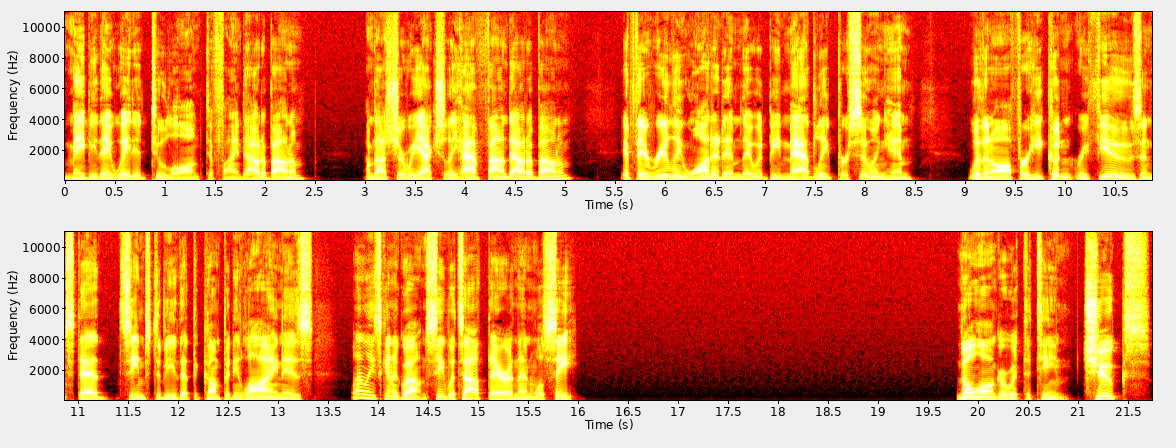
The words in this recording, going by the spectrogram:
maybe they waited too long to find out about him. I'm not sure we actually have found out about him. If they really wanted him, they would be madly pursuing him with an offer he couldn't refuse. Instead, seems to be that the company line is, well, he's going to go out and see what's out there, and then we'll see. No longer with the team. Chuks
